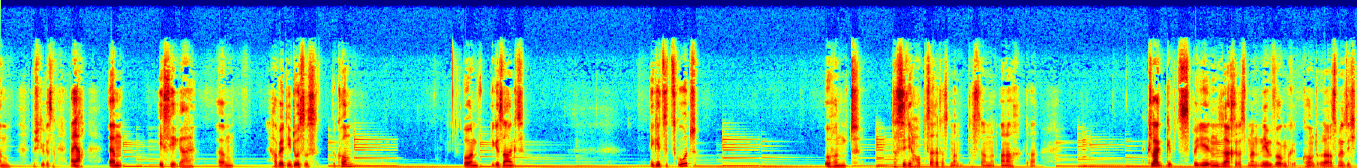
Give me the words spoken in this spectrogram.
ähm, durch gewesen. Naja, ähm, ist egal. Ähm, habe ja die Dosis bekommen. Und wie gesagt, mir geht's jetzt gut. Und das ist die Hauptsache, dass man, dass dann danach da. Klar gibt's bei jeder Sache, dass man Nebenwirkungen kommt oder dass man sich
